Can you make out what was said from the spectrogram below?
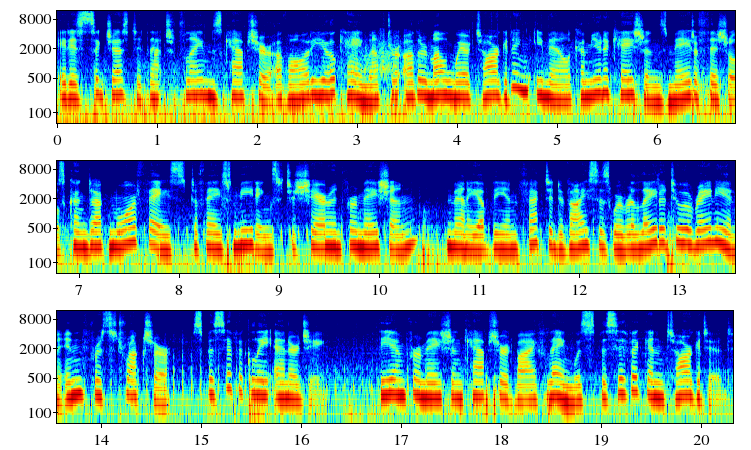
It is suggested that Flame's capture of audio came after other malware targeting email communications made officials conduct more face-to-face -face meetings to share information. Many of the infected devices were related to Iranian infrastructure, specifically energy. The information captured by Flame was specific and targeted.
